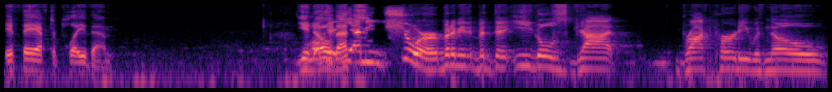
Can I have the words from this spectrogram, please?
if they have to play them. You know, okay, that's yeah, I mean, sure, but I mean, but the Eagles got Brock Purdy with no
